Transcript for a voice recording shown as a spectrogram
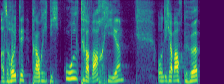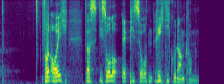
Also heute brauche ich dich ultra wach hier. Und ich habe auch gehört von euch, dass die Solo-Episoden richtig gut ankommen.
